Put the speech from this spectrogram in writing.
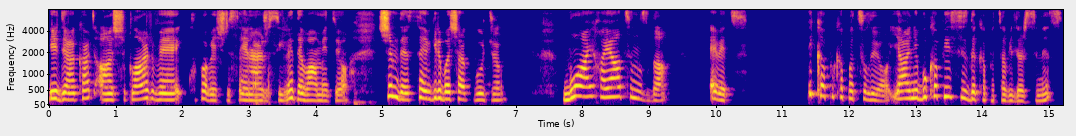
Bir diğer kart aşıklar ve kupa beşlisi enerjisiyle devam ediyor. Şimdi sevgili Başak Burcu, bu ay hayatınızda evet bir kapı kapatılıyor. Yani bu kapıyı siz de kapatabilirsiniz.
